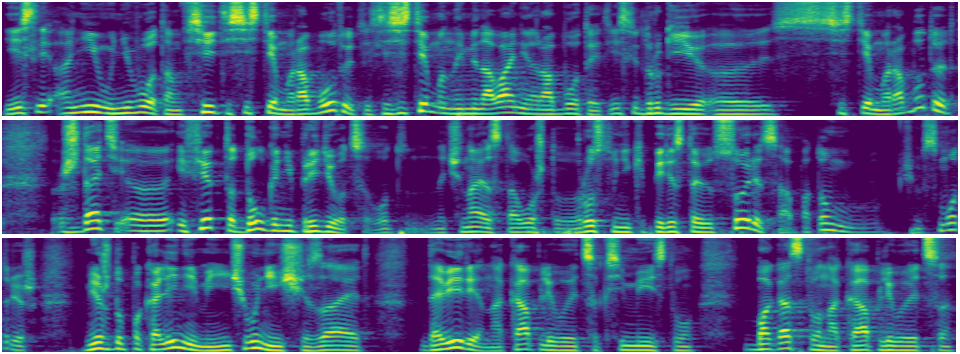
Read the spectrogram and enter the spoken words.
если они у него там, все эти системы работают, если система наименования работает, если другие э, системы работают, ждать э, эффекта долго не придется. Вот начиная с того, что родственники перестают ссориться, а потом, в общем, смотришь между поколениями ничего не исчезает, доверие накапливается к семейству, богатство накапливается,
